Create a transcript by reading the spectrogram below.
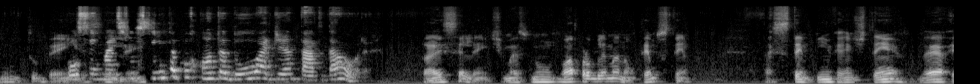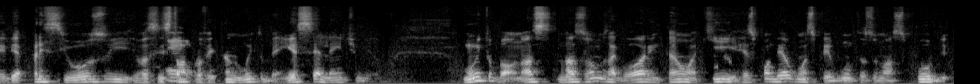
Muito bem. Vou ser mais sucinta por conta do adiantado da hora. Tá excelente, mas não, não há problema não, temos tempo. Esse tempinho que a gente tem, né, ele é precioso e vocês é. estão aproveitando muito bem, excelente mesmo. Muito bom, nós, nós vamos agora então aqui responder algumas perguntas do nosso público.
